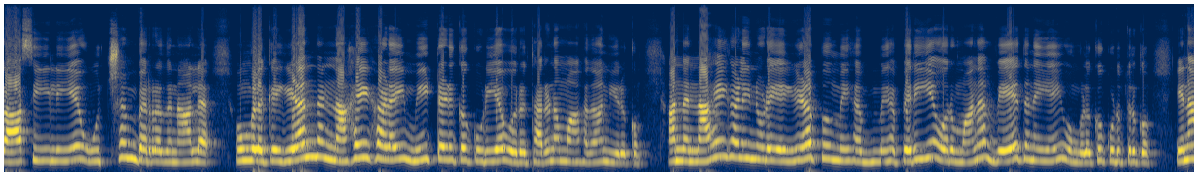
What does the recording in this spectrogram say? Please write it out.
ராசியிலேயே உச்சம் பெறதுனால உங்களுக்கு இழந்த இழந்த நகைகளை மீட்டெடுக்கக்கூடிய ஒரு தருணமாக தான் இருக்கும். அந்த நகைகளினுடைய இழப்பு மிக மிக பெரிய ஒரு மன வேதனையை உங்களுக்கு கொடுத்துருக்கும். ஏன்னா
